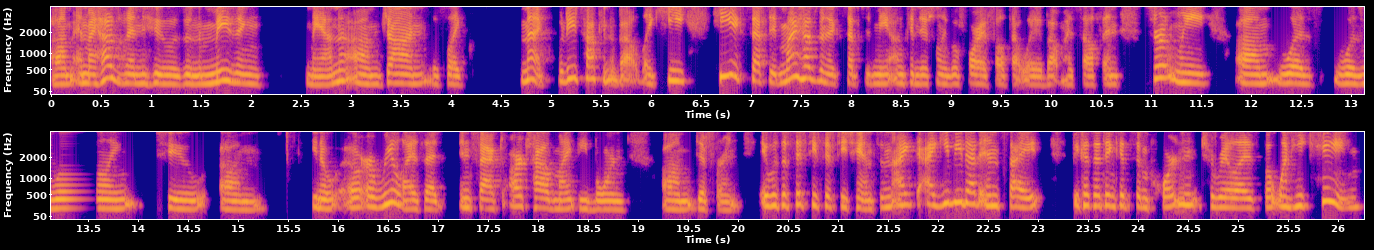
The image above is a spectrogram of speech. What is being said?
Um, and my husband who is an amazing man um, john was like Meg, what are you talking about? Like he he accepted my husband accepted me unconditionally before I felt that way about myself, and certainly um, was was willing to um, you know or, or, realize that in fact our child might be born um, different. It was a 50-50 chance, and I, I give you that insight because I think it's important to realize. But when he came,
